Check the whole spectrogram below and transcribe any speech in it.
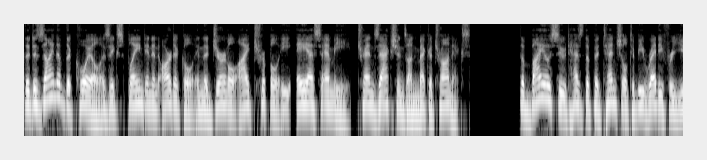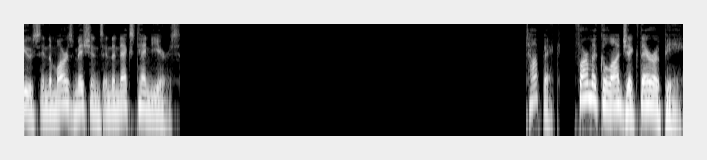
The design of the coil is explained in an article in the journal IEEE, ASME, Transactions on Mechatronics. The biosuit has the potential to be ready for use in the Mars missions in the next 10 years. Pharmacologic therapy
